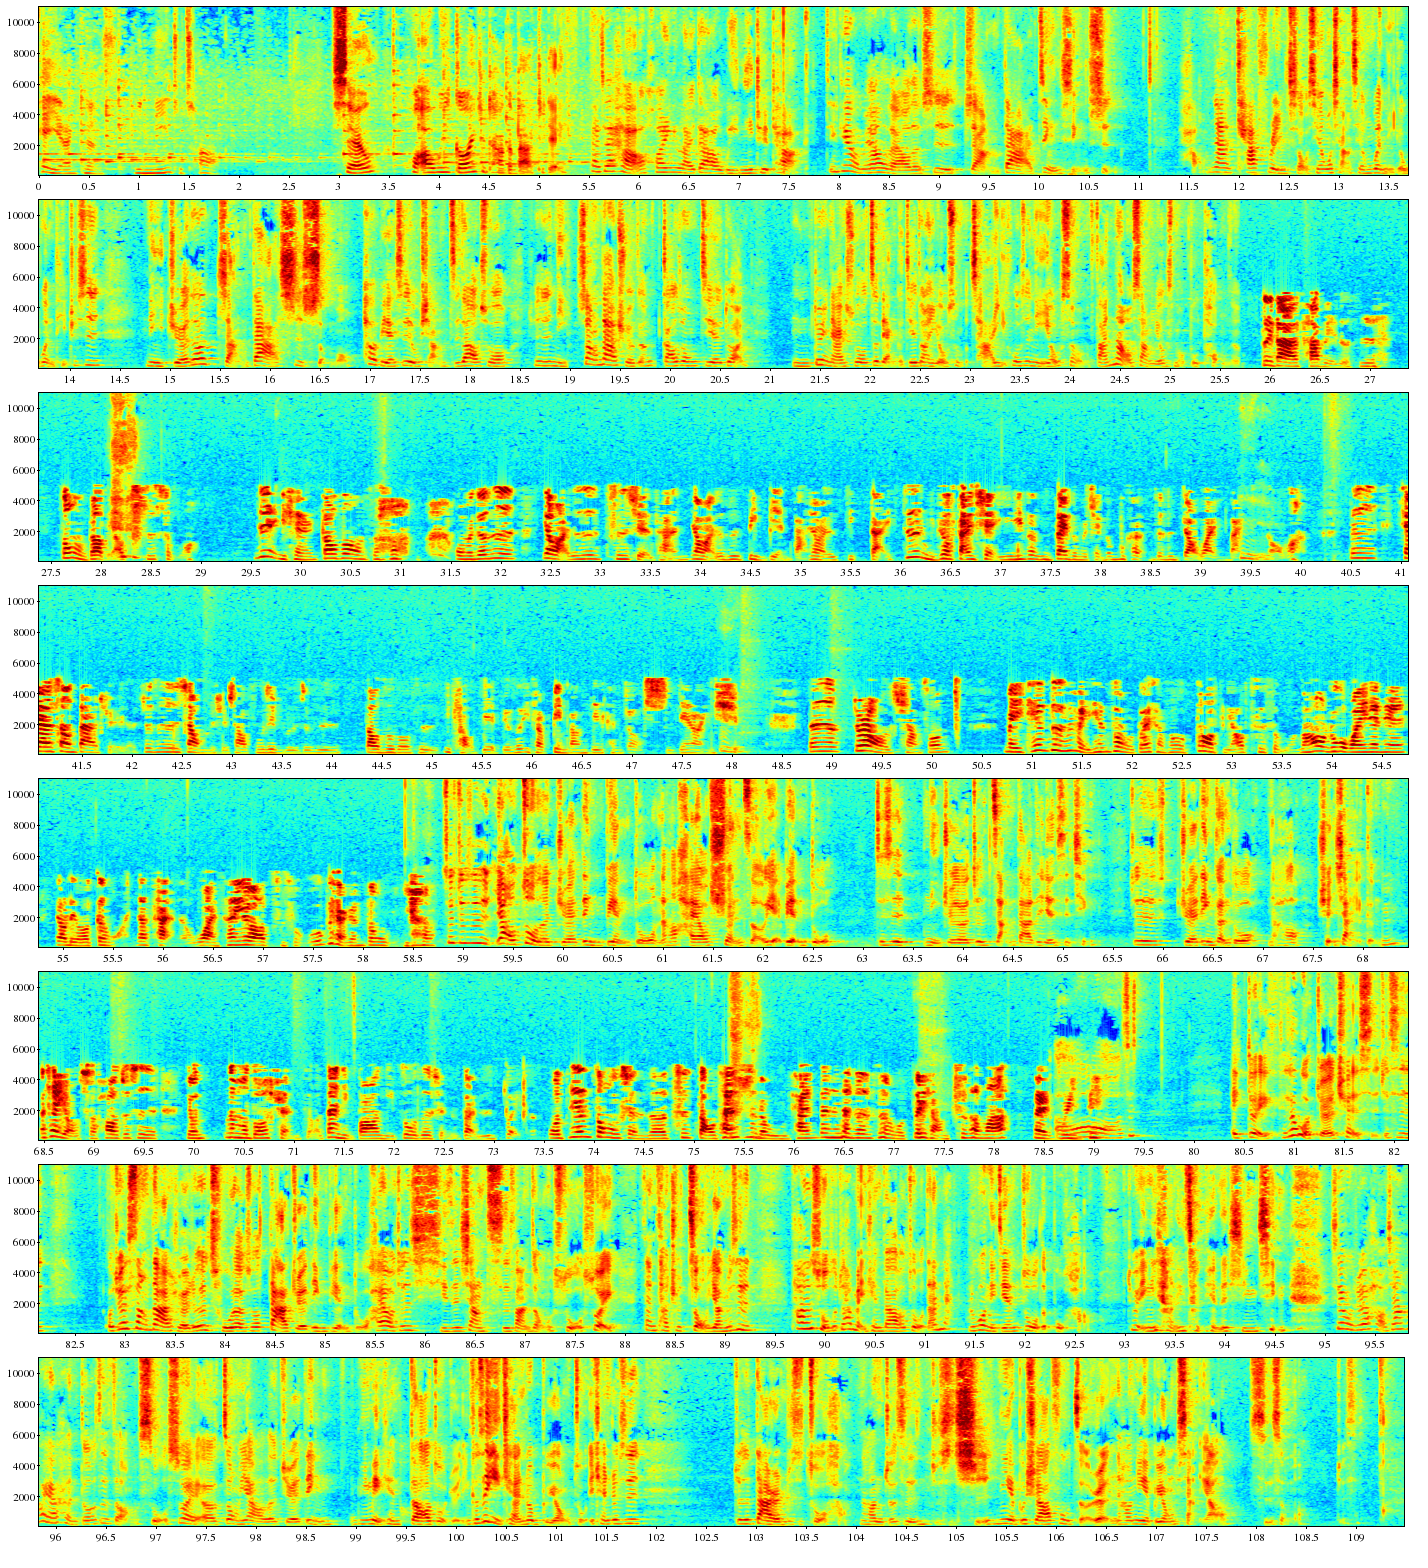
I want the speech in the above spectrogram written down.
Hey Agnes, we need to talk. So, what are we going to talk about today? 大家好，欢迎来到 We Need to Talk。今天我们要聊的是长大进行式。好，那 Catherine，首先我想先问你一个问题，就是你觉得长大是什么？特别是我想知道说，就是你上大学跟高中阶段，嗯，对你来说这两个阶段有什么差异，或是你有什么烦恼上有什么不同呢？最大的差别就是中午到底要吃什么。因为以前高中的时候，我们就是要么就是吃雪餐，要么就是订便当，要么就是自己带，就是你只有三选一，你怎你再怎么选都不可能就是叫外卖，你知道吗？但是现在上大学的，就是像我们学校附近不是就是到处都是一条街，比如说一条便当街，可能就有时间让你选。但是就让我想说，每天真的是每天中午都在想说，我到底要吃什么？然后如果万一那天要留得更晚，那惨了，晚餐又要吃什么？我又不想跟中午一样。所以就是要做的决定变多，然后还有选择也变多。就是你觉得就是长大这件事情。就是决定更多，然后选项也更多，而且有时候就是有那么多选择，但你不知道你做这个选择到底是对的。我今天中午选择吃早餐式的午餐，但是那真的是我最想吃的吗？那也不一定。哦，是，哎，对。可是我觉得确实就是，我觉得上大学就是除了说大决定变多，还有就是其实像吃饭这种琐碎，但它却重要，就是它很琐碎，就它每天都要做，但如果你今天做的不好。就影响一整天的心情，所以我觉得好像会有很多这种琐碎而重要的决定，你每天都要做决定。可是以前就不用做，以前就是就是大人就是做好，然后你就是就是吃，你也不需要负责任，然后你也不用想要吃什么，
